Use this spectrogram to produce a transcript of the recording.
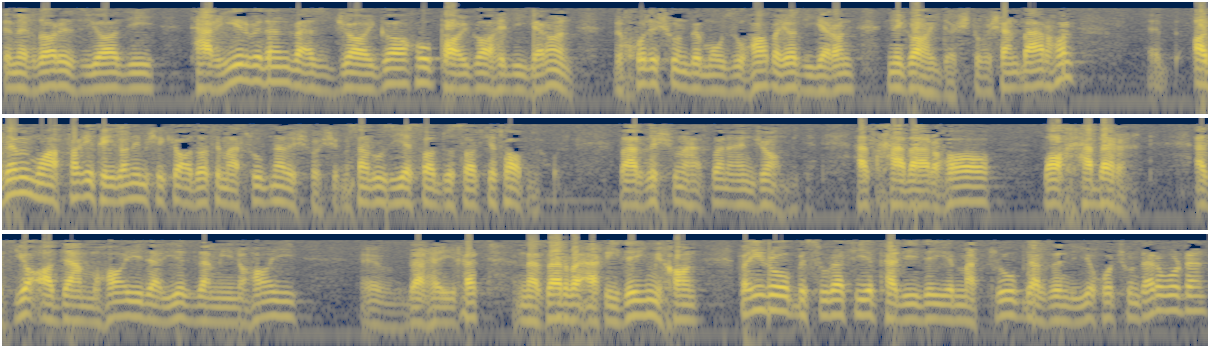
به مقدار زیادی تغییر بدن و از جایگاه و پایگاه دیگران به خودشون به موضوعها و یا دیگران نگاهی داشته باشن. به حال آدم موفقی پیدا نمیشه که عادات مطلوب نداشته باشه. مثلا روزی یه ساعت دو ساعت کتاب می‌خوره ورزششون حتما انجام میدن از خبرها با خبرن. از یه آدمهایی در یه زمینهایی در حقیقت نظر و عقیده می‌خوان و این رو به صورت یه پدیده مطلوب در زندگی خودشون در آوردن.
